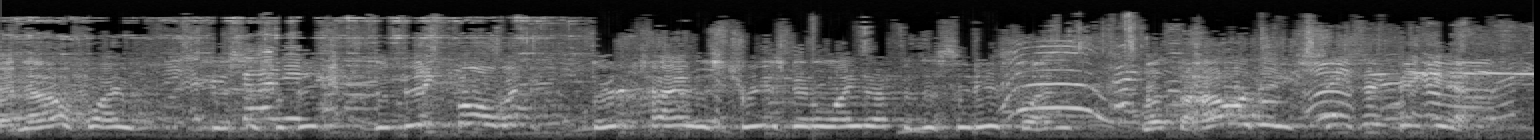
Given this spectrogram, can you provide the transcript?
And now, I, this is the big, the big moment. Third time this tree is going to light up in the city of Clinton. Let the holiday season begin.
